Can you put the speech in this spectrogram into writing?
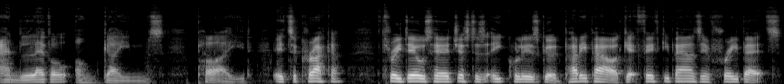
and level on games played. It's a cracker. Three deals here just as equally as good. Paddy Power, get £50 in free bets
